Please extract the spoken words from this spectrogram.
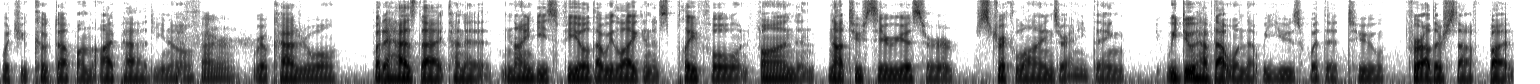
which you cooked up on the iPad. You know, real casual. But it has that kind of '90s feel that we like, and it's playful and fun, and not too serious or strict lines or anything. We do have that one that we use with it too for other stuff, but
